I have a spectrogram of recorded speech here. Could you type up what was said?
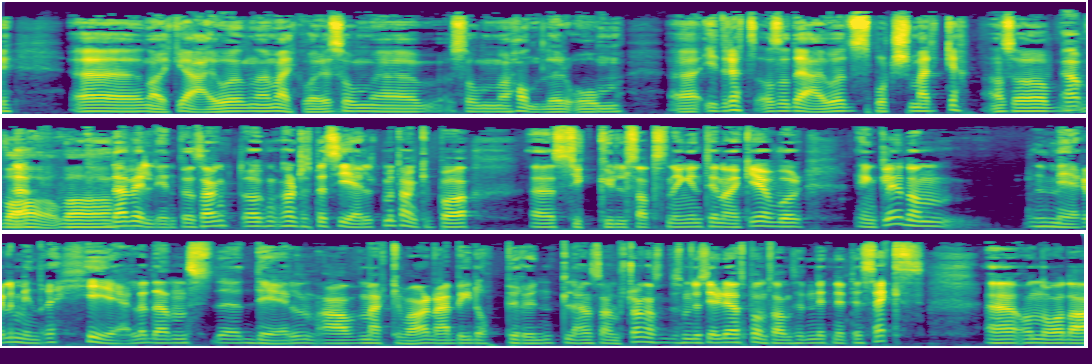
eh, Nike er jo en merkevare som, eh, som handler om Uh, idrett. Altså Det er jo et sportsmerke. Altså Ja, hva, det, hva det er veldig interessant, og kanskje spesielt med tanke på uh, sykkelsatsingen til Nike, hvor egentlig den mer eller mindre hele den delen av merkevaren er bygd opp rundt Lance Armstrong. Altså, som du sier, De har sponsa han siden 1996, eh, og nå da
